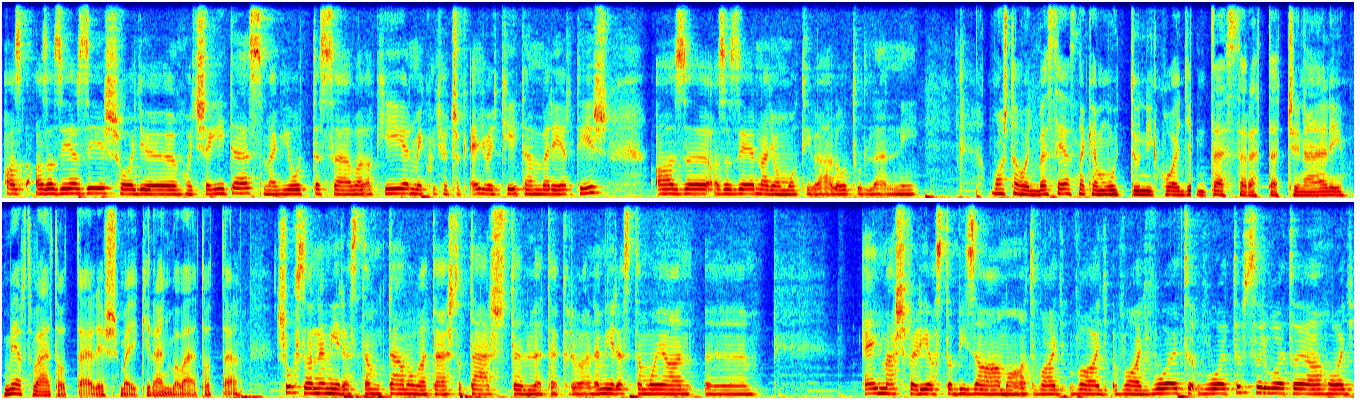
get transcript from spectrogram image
az, az az érzés, hogy, hogy segítesz, meg jót teszel valakiért, még hogyha csak egy vagy két emberért is, az, az azért nagyon motiváló tud lenni. Most, ahogy beszélsz, nekem úgy tűnik, hogy te szeretted csinálni. Miért váltottál, és melyik irányba váltottál? Sokszor nem éreztem támogatást a társ területekről, nem éreztem olyan ö, egymás felé azt a bizalmat, vagy, vagy, vagy volt, volt, többször volt olyan, hogy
